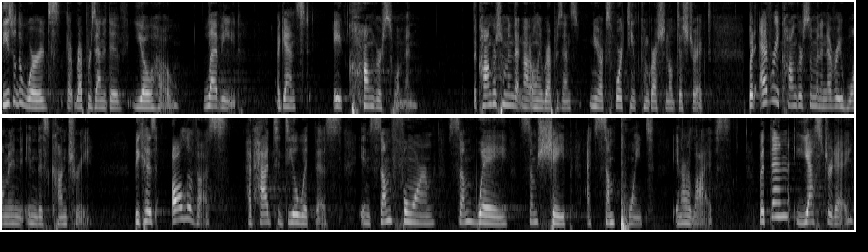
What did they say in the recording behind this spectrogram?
These are the words that Representative Yoho levied against a congresswoman. The congresswoman that not only represents New York's 14th congressional district, but every congresswoman and every woman in this country. Because all of us have had to deal with this in some form, some way, some shape at some point in our lives. But then yesterday,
